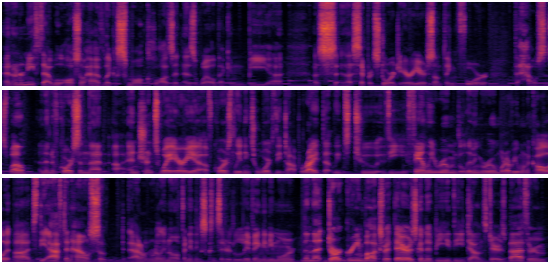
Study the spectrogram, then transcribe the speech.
and underneath that will also have like a small closet as well that can be uh, a, a, separate storage area or something for the house as well. And then of course in that uh, entranceway area, of course leading towards the top right, that leads to the family room, the living room, whatever you want to call it. Uh, it's the Afton house, so I don't really know if anything's considered living anymore. Then that dark green box right there is going to be the downstairs bathroom.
